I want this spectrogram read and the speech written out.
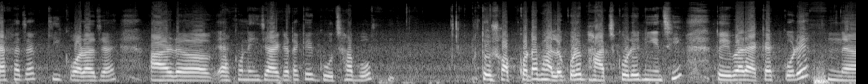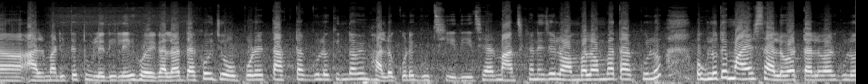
দেখা যাক কি করা যায়। আর এখন এই জায়গাটাকে গোছাবো। তো সবকটা ভালো করে ভাজ করে নিয়েছি। তো এবার এক এক করে আলমারিতে তুলে দিলেই হয়ে গেল। আর দেখো, ওই যে ওপরের তাক টাকগুলো কিন্তু আমি ভালো করে গুছিয়ে দিয়েছি। আর মাঝখানে যে লম্বা লম্বা তাকগুলো, ওগুলোতে মায়ের সালোয়ার টালোয়ারগুলো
